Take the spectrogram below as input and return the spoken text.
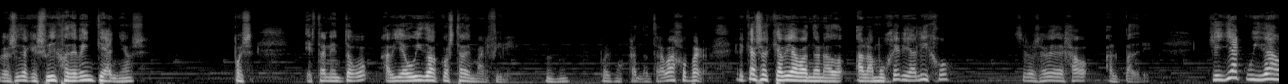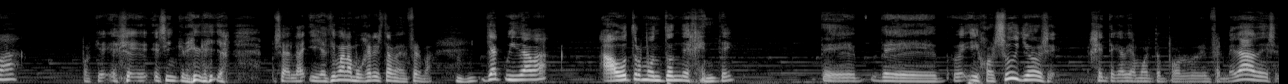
resulta que su hijo de 20 años, pues están en Togo, había huido a Costa de Marfil. Ujú. pues buscando trabajo. Pero el caso es que había abandonado a la mujer y al hijo, se los había dejado al padre, que ya cuidaba, porque es, es increíble ya, o sea, la- y encima la mujer estaba enferma, Ujú. ya cuidaba a otro montón de gente, de, de hijos suyos, gente que había muerto por enfermedades.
